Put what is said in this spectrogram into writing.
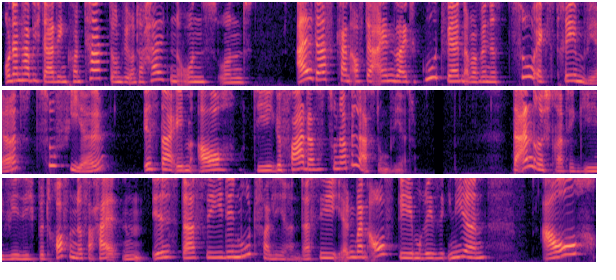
Und dann habe ich da den Kontakt und wir unterhalten uns und all das kann auf der einen Seite gut werden, aber wenn es zu extrem wird, zu viel, ist da eben auch die Gefahr, dass es zu einer Belastung wird. Die andere Strategie, wie sich Betroffene verhalten, ist, dass sie den Mut verlieren, dass sie irgendwann aufgeben, resignieren, auch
